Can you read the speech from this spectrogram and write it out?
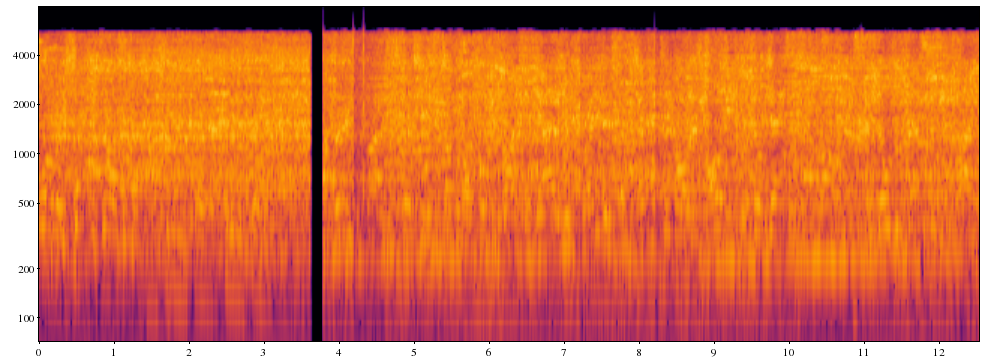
four-way and draws it back. Put him in. Put him in. I'm very surprised, especially when you talk about Kobe Bryant, a guy that was ready to attempt to take over this ball game with Phil Jackson. He knows the best. Trying,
